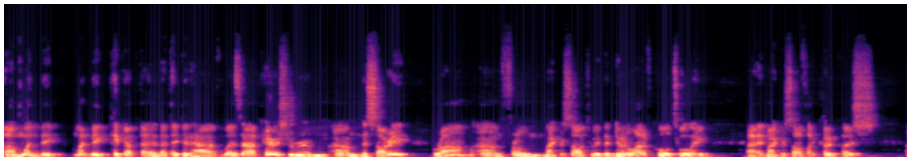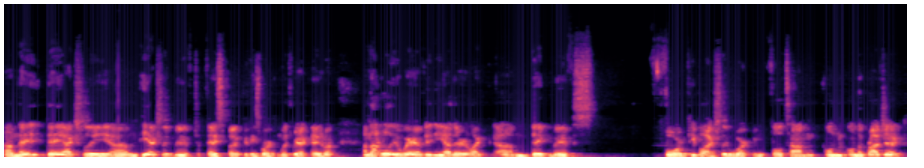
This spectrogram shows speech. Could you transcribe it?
um, one big one big pickup that, that they did have was uh, Parashuram um, Nassari Ram um, from Microsoft, who had been doing a lot of cool tooling uh, at Microsoft, like CodePush. Um, they they actually um, he actually moved to Facebook and he's working with React Native. I'm not really aware of any other like um, big moves for people actually working full time on on the project.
